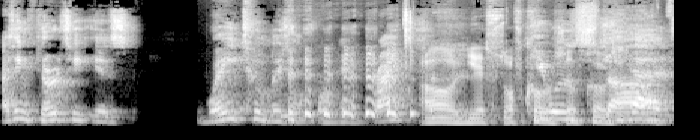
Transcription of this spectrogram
I think 30 is way too little for him, right? oh yes, of he course, was of course. he had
